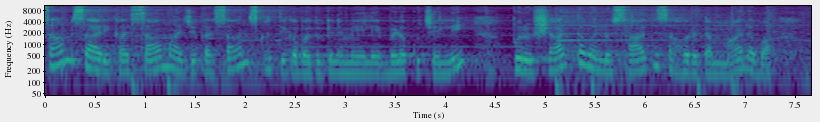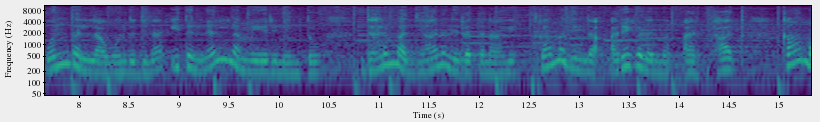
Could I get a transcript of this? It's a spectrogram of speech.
ಸಾಂಸಾರಿಕ, ಸಾಮಾಜಿಕ, ಸಾಂಸ್ಕೃತಿಕ ಬದುಕಿನ ಮೇಲೆ ಬೆಳಕು ಚೆಲ್ಲಿ ಪುರುಷಾರ್ಥವನ್ನು ಸಾಧಿಸ ಹೊರಟ ಮಾನವ ಒಂದಲ್ಲ ಒಂದು ದಿನ ಇದನ್ನೆಲ್ಲ ಮೀರಿ ನಿಂತು ಧರ್ಮ ಧ್ಯಾನ ನಿರತನಾಗಿ ಕ್ರಮದಿಂದ ಅರಿಗಳನ್ನು ಅರ್ಥಾತ್ ಕಾಮ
